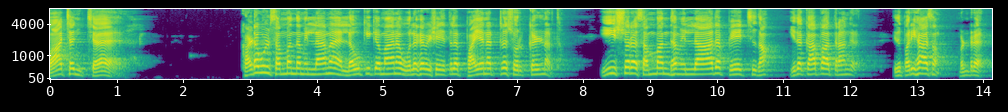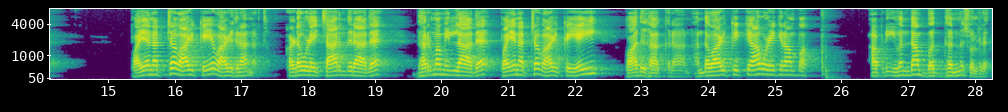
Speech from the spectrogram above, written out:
வாச்சஞ்ச. கடவுள் சம்பந்தம் இல்லாமல் லௌகிகமான உலக விஷயத்தில் பயனற்ற சொற்கள்னு அர்த்தம். ஈஸ்வர சம்பந்தம் இல்லாத பேச்சு தான் இதை காப்பாற்றுறாங்கிற இது பரிகாசம் பண்ணுறார் பயனற்ற வாழ்க்கையை வாழ்கிறான்னு அர்த்தம். கடவுளை சார்ந்திராத தர்மம் இல்லாத பயனற்ற வாழ்க்கையை பாதுகாக்கிறான். அந்த வாழ்க்கைக்காக உழைக்கிறான்ப்பா அப்படி இவன் தான் பத்தன்னு சொல்கிறார்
